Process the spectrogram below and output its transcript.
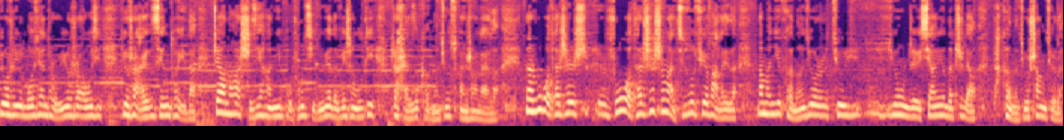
又是螺旋腿，又是 O 型，又是 X 型腿的。这样的话，实际上你补充几个月的维生素 D，这孩子可能就窜上来了。那如果他是是，如果他是生长激素缺乏类的，那么你可能就是就用这相应的治疗，他可能就上去了。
